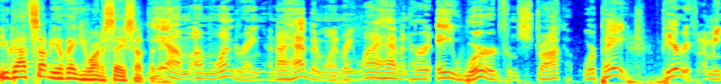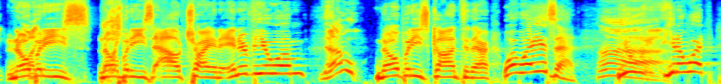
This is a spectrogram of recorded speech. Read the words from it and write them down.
You got something? You look like you want to say something. Yeah, I'm, I'm wondering, and I have been wondering why I haven't heard a word from Strzok or Page. Period. I mean, Nobody's nobody's out trying to interview him. no. Nobody's gone to their. What way is that? Ah. You you know what?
